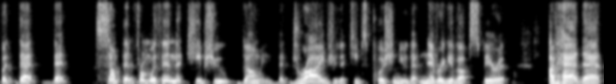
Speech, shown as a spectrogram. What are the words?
But that that something from within that keeps you going, that drives you, that keeps pushing you, that never give up spirit. I've had that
